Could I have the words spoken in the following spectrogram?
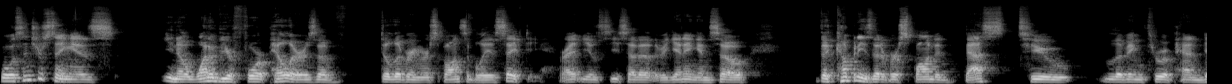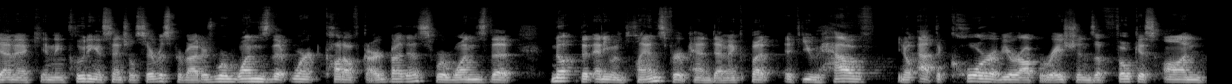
Well, what's interesting is, you know, one of your four pillars of delivering responsibly is safety, right? You, you said that at the beginning. And so the companies that have responded best to living through a pandemic and including essential service providers were ones that weren't caught off guard by this were ones that not that anyone plans for a pandemic but if you have you know at the core of your operations a focus on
